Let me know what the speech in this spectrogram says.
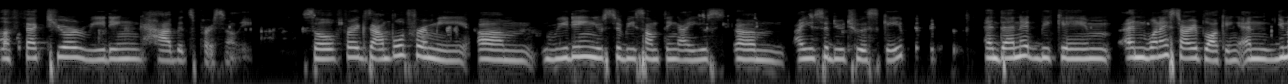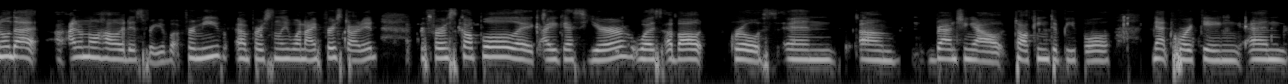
affect your reading habits personally? So, for example, for me, um, reading used to be something I used um, I used to do to escape, and then it became. And when I started blogging, and you know that I don't know how it is for you, but for me uh, personally, when I first started, the first couple, like I guess, year was about growth and um, branching out, talking to people, networking, and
